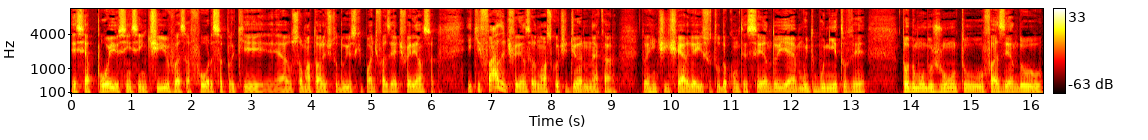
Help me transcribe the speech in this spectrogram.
esse apoio, esse incentivo, essa força, porque é o somatório de tudo isso que pode fazer a diferença e que faz a diferença no nosso cotidiano, né, cara? Então a gente enxerga isso tudo acontecendo e é muito bonito ver todo mundo junto fazendo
